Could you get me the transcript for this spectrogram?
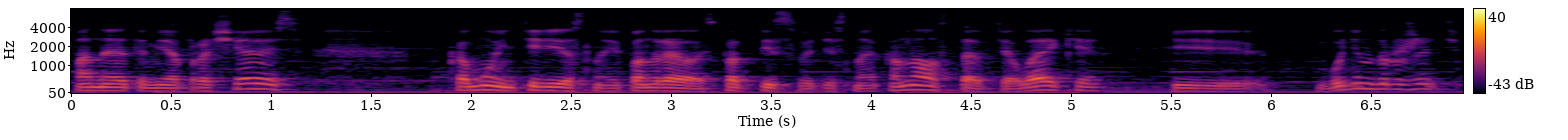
а на этом я прощаюсь. Кому интересно и понравилось, подписывайтесь на канал, ставьте лайки и будем дружить.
